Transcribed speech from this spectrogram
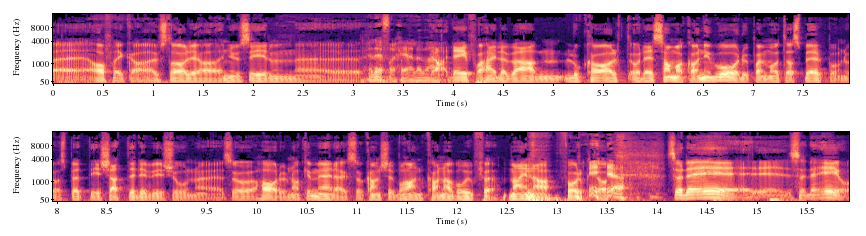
eh, Afrika, Australia, New Zealand eh, Er det fra hele verden? Ja, det er fra hele verden lokalt. Og det er samme hva nivå du på en måte har spilt på. Om du har spilt i sjette divisjon, eh, så har du noe med deg som kanskje Brann kan ha bruk for, mener folk. ja. så, det er, så, det er, jo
